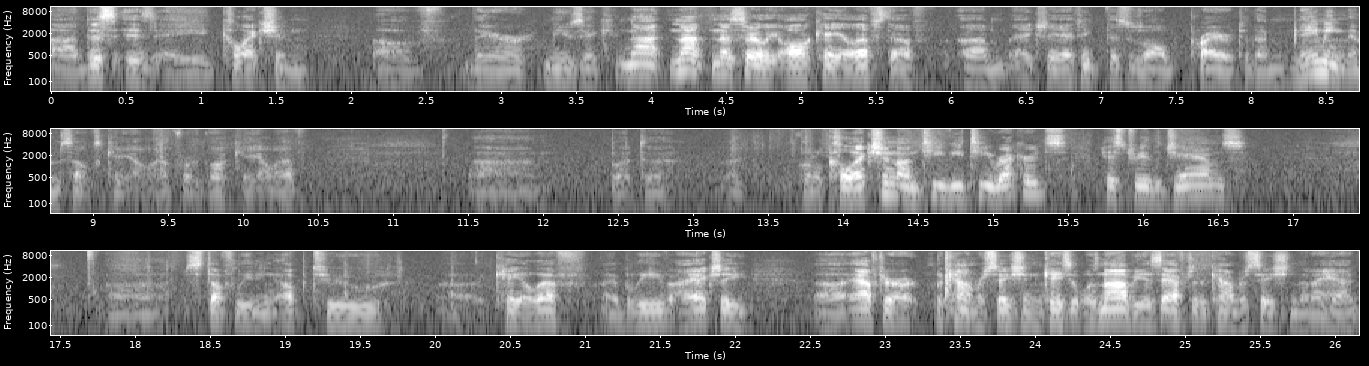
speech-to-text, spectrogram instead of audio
Uh, this is a collection of their music. Not not necessarily all KLF stuff. Um, actually, I think this was all prior to them naming themselves KLF or the KLF. Um, but uh, a little collection on TVT Records, History of the Jams, uh, stuff leading up to uh, KLF, I believe. I actually, uh, after the conversation, in case it wasn't obvious, after the conversation that I had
